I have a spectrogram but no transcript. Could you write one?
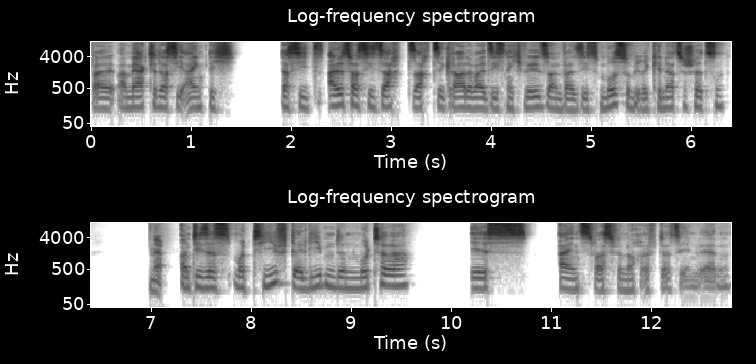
weil man merkte, dass sie eigentlich dass sie alles, was sie sagt, sagt sie gerade, weil sie es nicht will, sondern weil sie es muss, um ihre Kinder zu schützen. Ja. Und dieses Motiv der liebenden Mutter ist eins, was wir noch öfter sehen werden.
